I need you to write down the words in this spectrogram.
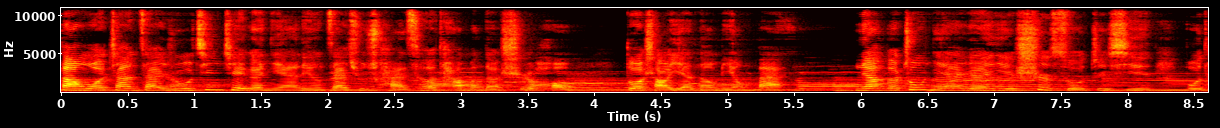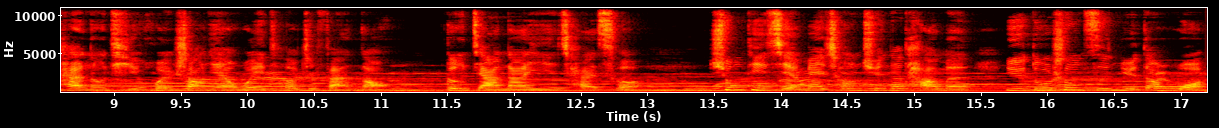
当我站在如今这个年龄再去揣测他们的时候，多少也能明白，两个中年人以世俗之心，不太能体会少年维特之烦恼，更加难以猜测。兄弟姐妹成群的他们，与独生子女的我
